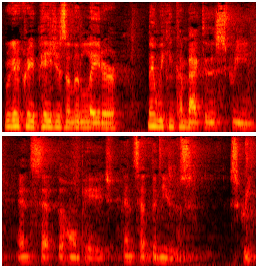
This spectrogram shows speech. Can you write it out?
We're going to create pages a little later. Then we can come back to this screen and set the home page and set the news screen.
